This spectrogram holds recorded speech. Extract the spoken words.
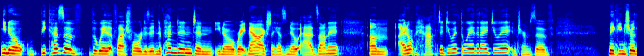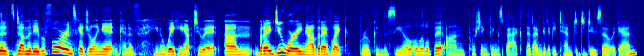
you know, because of the way that Flash Forward is independent and, you know, right now actually has no ads on it, um, I don't have to do it the way that I do it in terms of making sure that it's done the day before and scheduling it and kind of, you know, waking up to it. Um, but I do worry now that I've like broken the seal a little bit on pushing things back that I'm going to be tempted to do so again.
